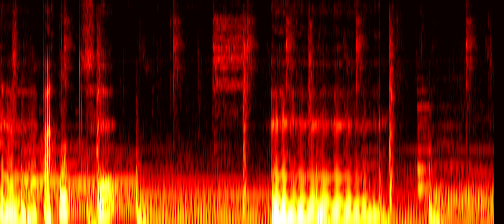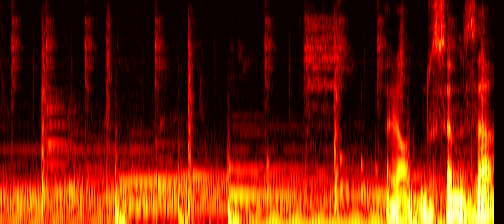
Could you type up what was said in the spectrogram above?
Euh, par contre... Euh, alors, nous sommes à...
